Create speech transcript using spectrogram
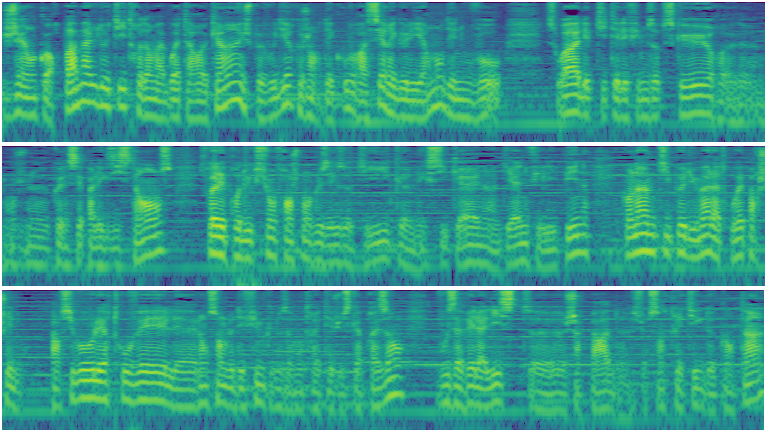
J'ai encore pas mal de titres dans ma boîte à requins et je peux vous dire que j'en redécouvre assez régulièrement des nouveaux, soit des petits téléfilms obscurs euh, dont je ne connaissais pas l'existence, soit des productions franchement plus exotiques, mexicaines, indiennes, philippines, qu'on a un petit peu du mal à trouver par chez nous. Alors si vous voulez retrouver l'ensemble des films que nous avons traités jusqu'à présent, vous avez la liste euh, Parade sur Sens Critique de Quentin,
